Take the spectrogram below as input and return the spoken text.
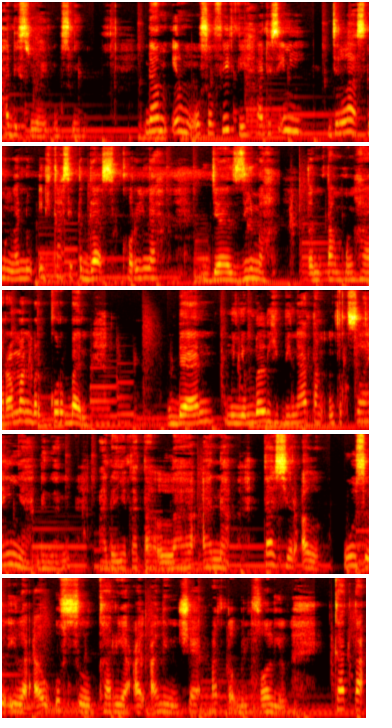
hadis riwayat Muslim. Dalam ilmu usul fikih, hadis ini jelas mengandung indikasi tegas korinah jazimah tentang pengharaman berkurban dan menyembelih binatang untuk selainnya dengan adanya kata la ana tasyir al usul ila al usul karya al alim syekh atau bin khalil kata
